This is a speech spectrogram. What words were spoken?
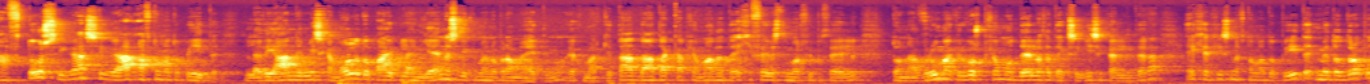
Αυτό σιγά σιγά αυτοματοποιείται. Δηλαδή, αν εμείς είχαμε όλο το pipeline για ένα συγκεκριμένο πράγμα έτοιμο, έχουμε αρκετά data, κάποια ομάδα τα έχει φέρει στη μορφή που θέλει, το να βρούμε ακριβώς ποιο μοντέλο θα τα εξηγήσει καλύτερα, έχει αρχίσει να αυτοματοποιείται με τον τρόπο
